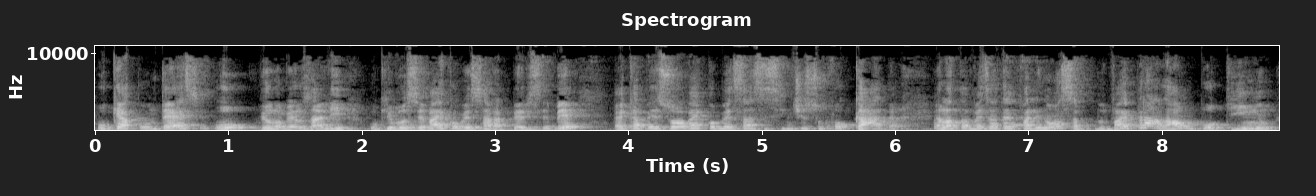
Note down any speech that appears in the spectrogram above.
O que acontece, ou pelo menos ali, o que você vai começar a perceber é que a pessoa vai começar a se sentir sufocada. Ela talvez até fale: "Nossa, vai para lá um pouquinho",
